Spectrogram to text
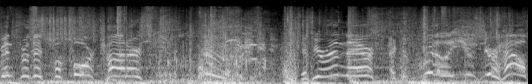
Been through this before, Connors! If you're in there, I could really use your help!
